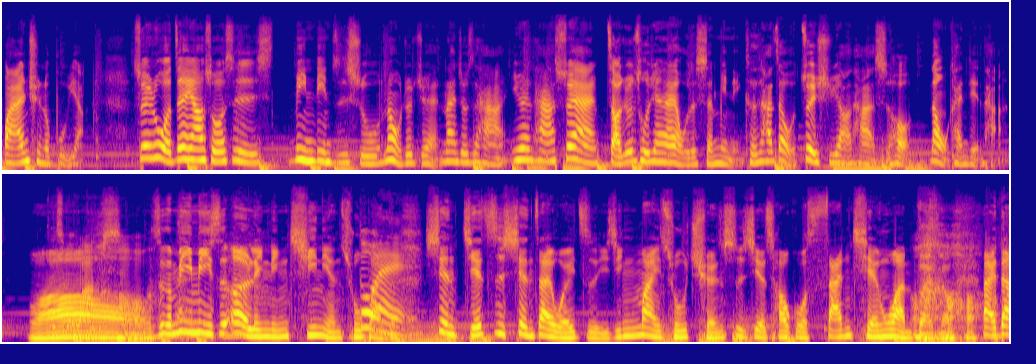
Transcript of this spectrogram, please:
完全都不一样，所以如果真的要说是命定之书，那我就觉得那就是他，因为他虽然早就出现在我的生命里，可是他在我最需要他的时候，让我看见他。哇，这个秘密是二零零七年出版的，现截至现在为止，已经卖出全世界超过三千万本哦，太 大，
